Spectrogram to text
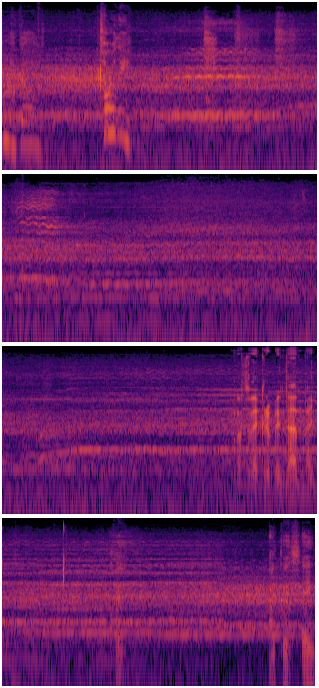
Oh my god. Charlie. That could have been done, mate. I could save.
